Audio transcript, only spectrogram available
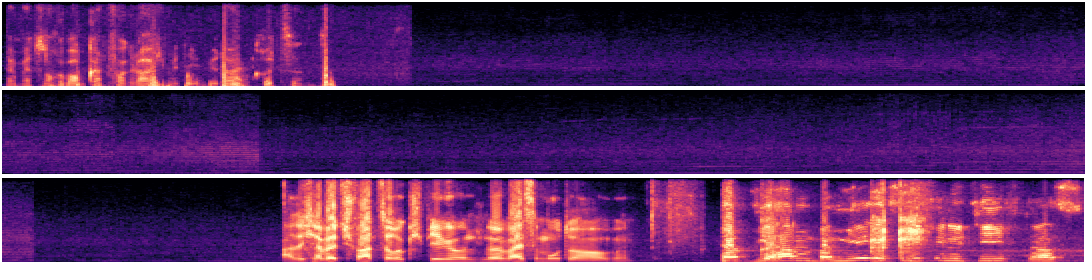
Wir haben jetzt noch überhaupt keinen Vergleich, mit dem wir da im Grid sind. Also ich habe jetzt schwarze Rückspiegel und eine weiße Motorhaube. Ja, wir haben bei mir jetzt definitiv das.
